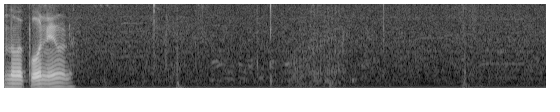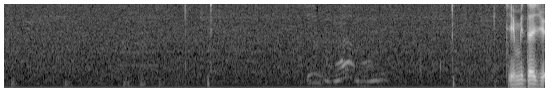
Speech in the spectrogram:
No me puedo unir, ¿no? ¿Quién invita yo?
